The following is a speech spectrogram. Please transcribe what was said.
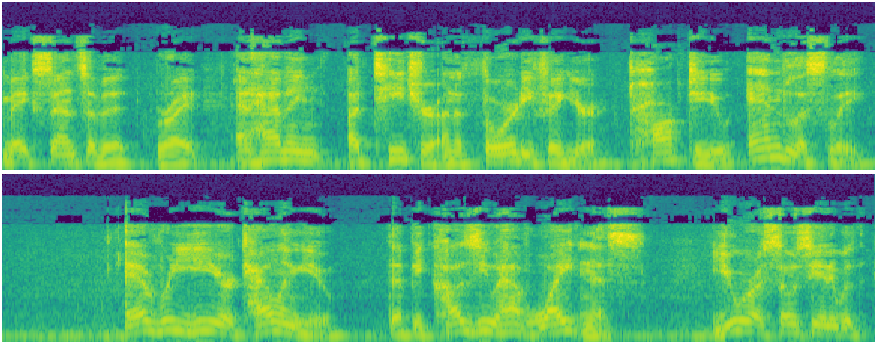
make sense of it, right? And having a teacher, an authority figure, talk to you endlessly every year telling you that because you have whiteness, you are associated with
